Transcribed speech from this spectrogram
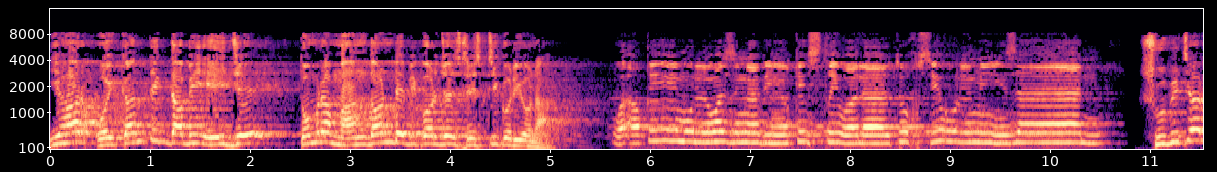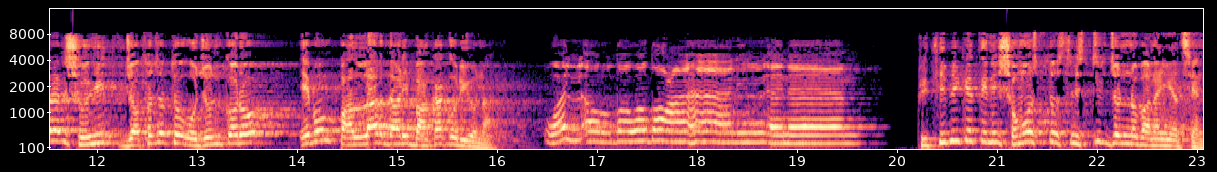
ইহার ঐকান্তিক দাবি এই যে তোমরা মানদণ্ডে বিপর্যয় সৃষ্টি করিও না। সুবিচারের সহিত যথাযথ ওজন করো এবং পাল্লার দাড়ি বাঁকা করিও না। পৃথিবীকে তিনি সমস্ত সৃষ্টির জন্য বানাইয়াছেন।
